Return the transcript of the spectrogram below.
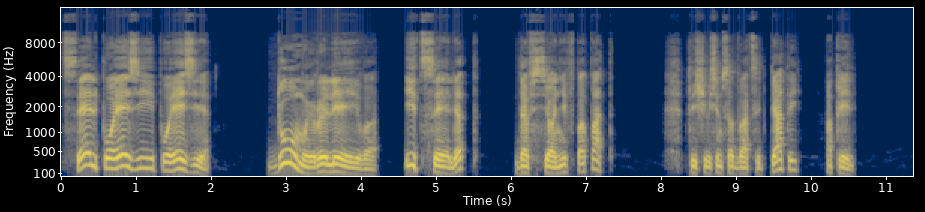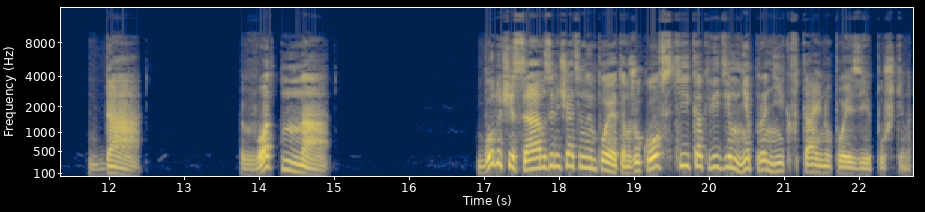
Цель поэзии — поэзия. Думы Рылеева и целят, да все не в попад. 1825 апрель. Да, вот на. Будучи сам замечательным поэтом, Жуковский, как видим, не проник в тайну поэзии Пушкина,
